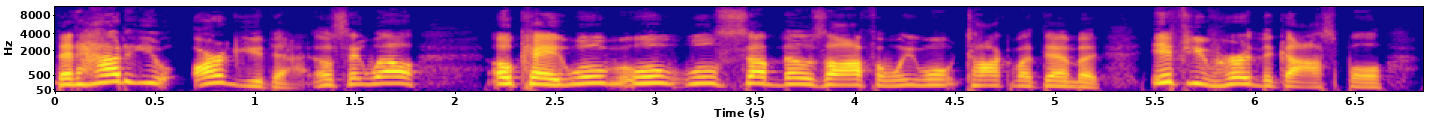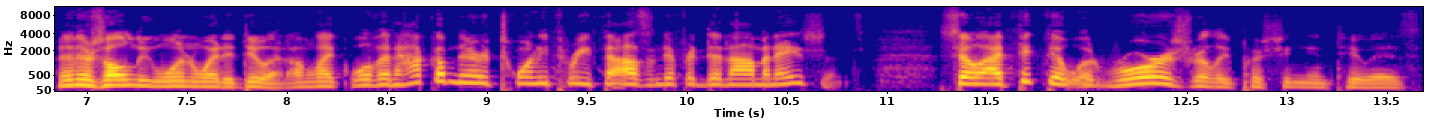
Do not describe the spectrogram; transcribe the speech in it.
then how do you argue that? They'll say, well, okay, we'll we'll we'll sub those off and we won't talk about them. But if you've heard the gospel, then there's only one way to do it. I'm like, well, then how come there are 23,000 different denominations? So I think that what Rohr is really pushing into is,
